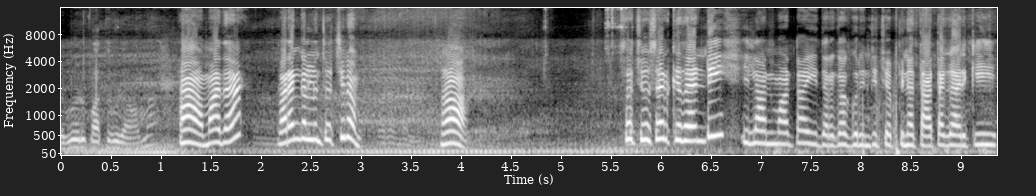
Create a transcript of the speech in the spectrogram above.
ఎవరు కొత్తగూడెం అమ్మా? ఆ, మాదా? వరంగల్ నుంచి వచ్చినాం. సో చూసారు కదండి ఇలా అన్నమాట ఈ దర్గా గురించి చెప్పిన తాతగారికి.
